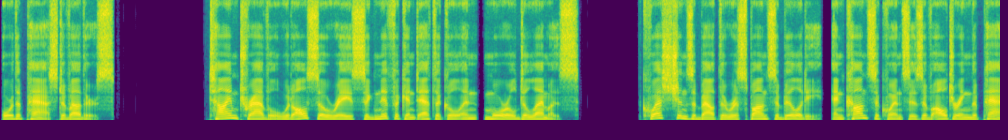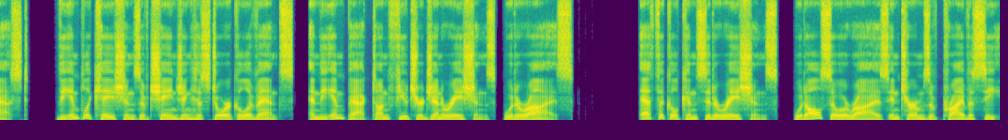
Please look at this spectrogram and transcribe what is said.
or the past of others. Time travel would also raise significant ethical and moral dilemmas. Questions about the responsibility and consequences of altering the past, the implications of changing historical events, and the impact on future generations would arise. Ethical considerations would also arise in terms of privacy,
